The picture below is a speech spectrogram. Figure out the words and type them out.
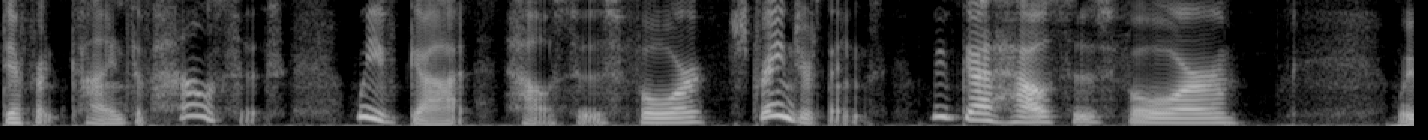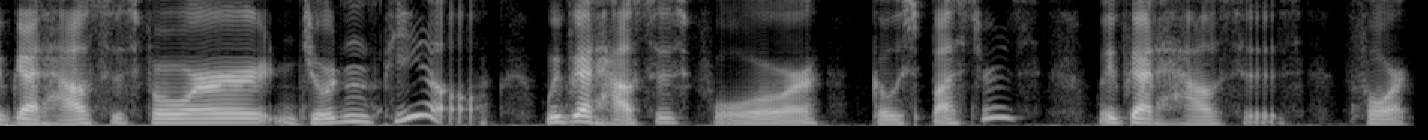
different kinds of houses. We've got houses for Stranger Things. We've got houses for we've got houses for Jordan Peele. We've got houses for Ghostbusters. We've got houses for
